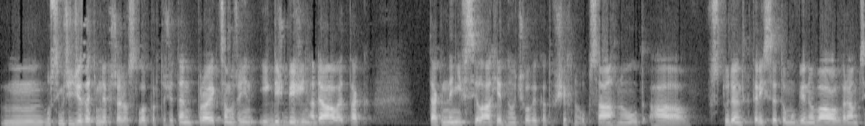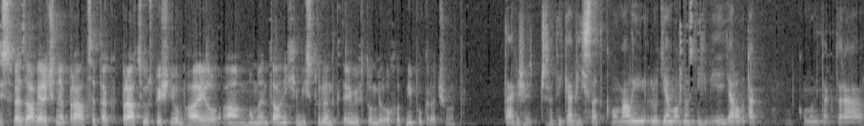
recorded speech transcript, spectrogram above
mm, musím říct, že zatím nepřerostlo, protože ten projekt samozřejmě, i když běží nadále, tak, tak není v silách jednoho člověka to všechno obsáhnout a student, který se tomu věnoval v rámci své závěrečné práce, tak práci úspěšně obhájil a momentálně chybí student, který by v tom byl ochotný pokračovat. Takže co se týká výsledků, mali lidé možnost nich vidět, alebo tak komunita, která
